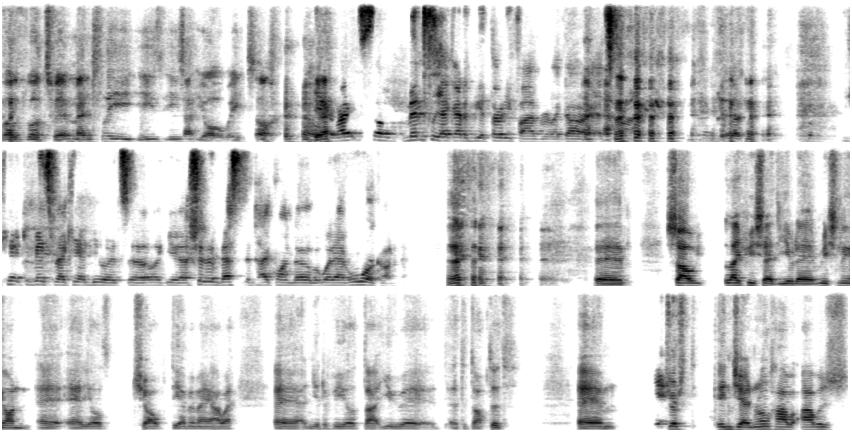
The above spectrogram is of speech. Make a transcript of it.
well, well, to him, mentally, he's, he's at your weight, so Yeah. Right. So mentally I gotta be a 35er. Like, all right, that's fine. You can't convince me I can't do it. So like yeah, I should have invested in Taekwondo, but whatever, we'll work on it. um, so, like we said, you were uh, recently on uh, Ariel's show, the MMA Hour, uh, and you revealed that you uh, had adopted. Um, Yeah. Just in general, how I was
